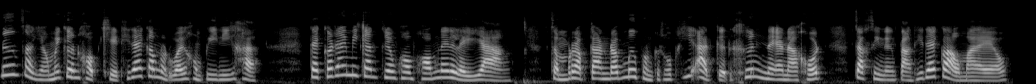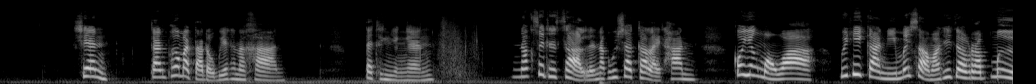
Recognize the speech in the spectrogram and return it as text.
เนื่องจากยังไม่เกินขอบเขตที่ได้กำหนดไว้ของปีนี้ค่ะ แต่ก็ได้มีการเตรียมความพร้อมในหลายๆอย่าง สำหรับการรับมือผลกระทบที่อาจเกิดขึ้นในอนาคต จากสิ่งต่างๆ ที่ได้กล่าวมาแล้ว เช่น การเพิ่มอัตราดอกเบี้ยธนาคาร แต่ถึงอย่างนั้น นักเศรษฐศาสตร์และนักวิชาการหลายท่าน ก็ยังมองว่าวิธีการนี้ไม่สามารถที่จะรับมือ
